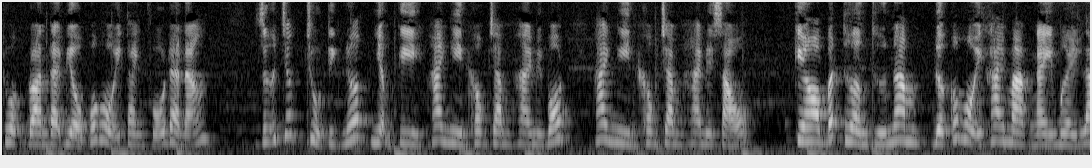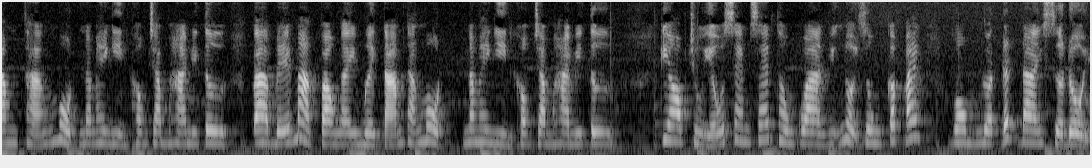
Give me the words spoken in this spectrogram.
thuộc đoàn đại biểu Quốc hội thành phố Đà Nẵng, giữ chức Chủ tịch nước nhiệm kỳ 2021-2026. Kỳ họp bất thường thứ 5 được Quốc hội khai mạc ngày 15 tháng 1 năm 2024 và bế mạc vào ngày 18 tháng 1 năm 2024. Kỳ họp chủ yếu xem xét thông qua những nội dung cấp bách gồm luật đất đai sửa đổi,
